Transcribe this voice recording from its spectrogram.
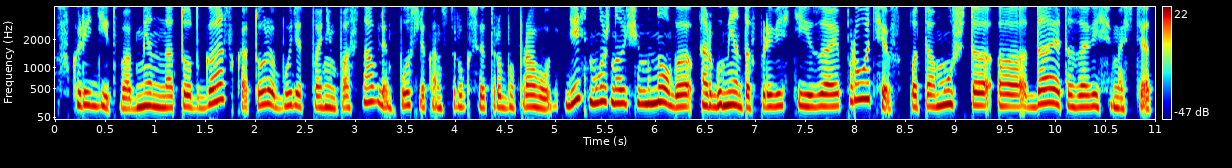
в кредит в обмен на тот газ, который будет по ним поставлен после конструкции трубопровода. Здесь можно очень много аргументов привести и за, и против, потому что, э, да, это зависимость от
